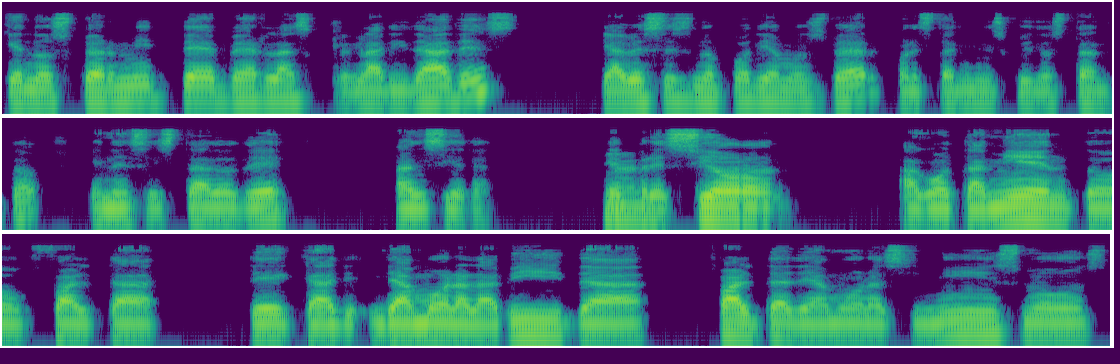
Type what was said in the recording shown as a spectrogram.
que nos permite ver las claridades que a veces no podíamos ver por estar inmiscuidos tanto en ese estado de ansiedad, depresión, agotamiento, falta de, de amor a la vida, falta de amor a sí mismos,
